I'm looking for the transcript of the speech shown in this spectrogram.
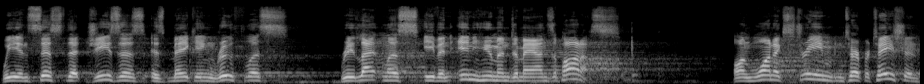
we insist that Jesus is making ruthless, relentless, even inhuman demands upon us. On one extreme interpretation,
